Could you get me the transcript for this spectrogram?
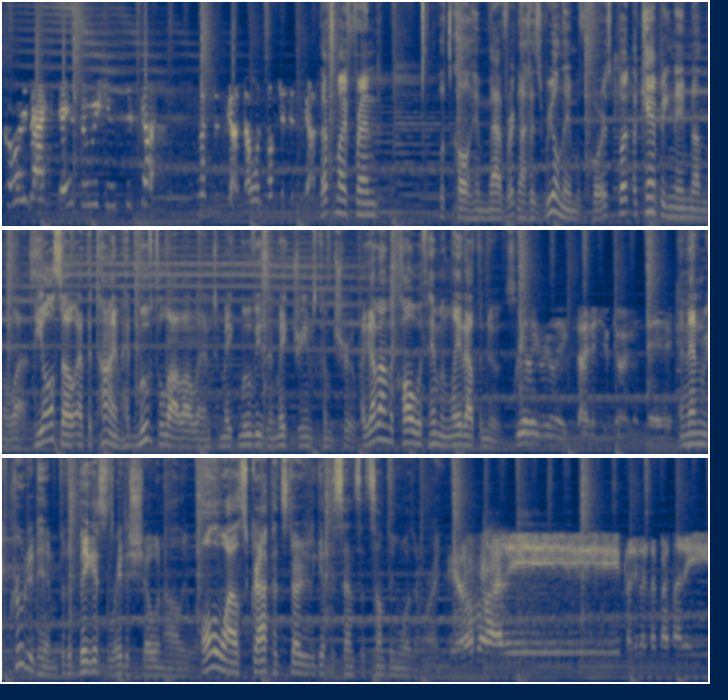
Call me back, Dave, so we can discuss. Let's discuss. I would love to discuss. That's my friend. Let's call him Maverick. Not his real name, of course, but a camping name nonetheless. He also, at the time, had moved to La La Land to make movies and make dreams come true. I got on the call with him and laid out the news. Really, really excited you're doing this, Dave. and then recruited him for the biggest, greatest show in Hollywood. All the while, Scrap had started to get the sense that something wasn't right. Yo, buddy. Buddy, buddy.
